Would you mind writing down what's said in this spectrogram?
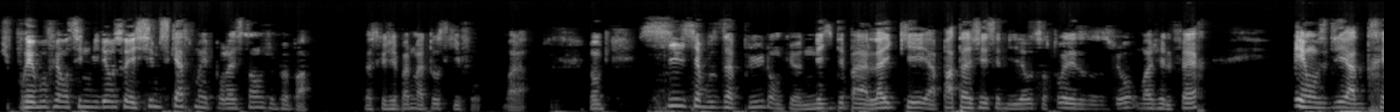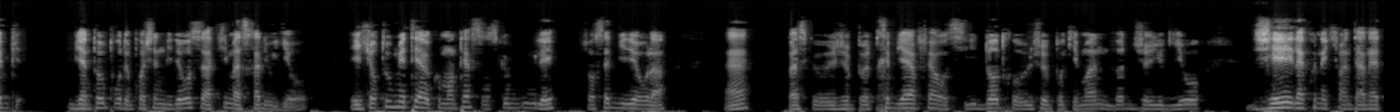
Je pourrais vous faire aussi une vidéo sur les Sims 4, mais pour l'instant, je peux pas. Parce que j'ai pas de matos qu'il faut. Voilà. Donc, si ça vous a plu, donc euh, n'hésitez pas à liker, à partager cette vidéo sur tous les réseaux sociaux. Moi, je vais le faire. Et on se dit à très bientôt pour de prochaines vidéos sur la team Astral Yu-Gi-Oh! Et surtout, mettez un commentaire sur ce que vous voulez sur cette vidéo-là. Hein parce que je peux très bien faire aussi d'autres jeux Pokémon, d'autres jeux Yu-Gi-Oh. J'ai la connexion internet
